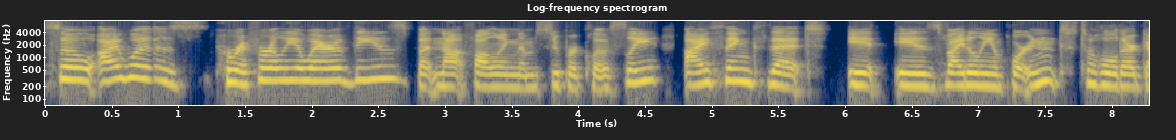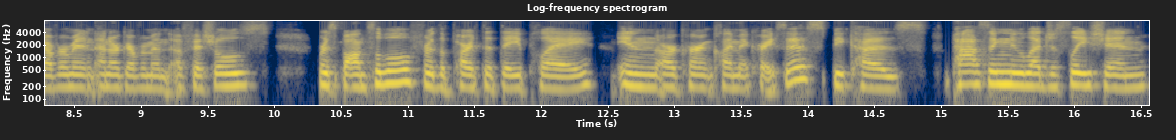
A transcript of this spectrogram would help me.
So I was peripherally aware of these, but not following them super closely. I think that it is vitally important to hold our government and our government officials responsible for the part that they play in our current climate crisis because passing new legislation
